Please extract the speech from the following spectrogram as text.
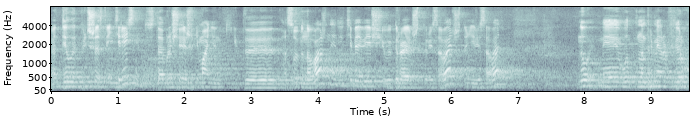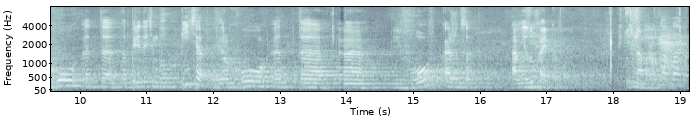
это делает путешествие интереснее, то есть ты обращаешь внимание на какие-то особенно важные для тебя вещи, выбираешь, что рисовать, что не рисовать. Ну, вот, например, вверху это, вот перед этим был Питер, вверху это э, Львов, кажется, а внизу Харьков. Или наоборот. Наоборот.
